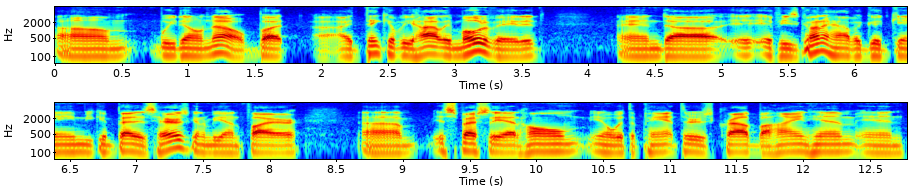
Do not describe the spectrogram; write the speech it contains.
Um, we don't know, but I think he'll be highly motivated. And uh, if he's going to have a good game, you can bet his hair is going to be on fire, um, especially at home. You know, with the Panthers crowd behind him and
